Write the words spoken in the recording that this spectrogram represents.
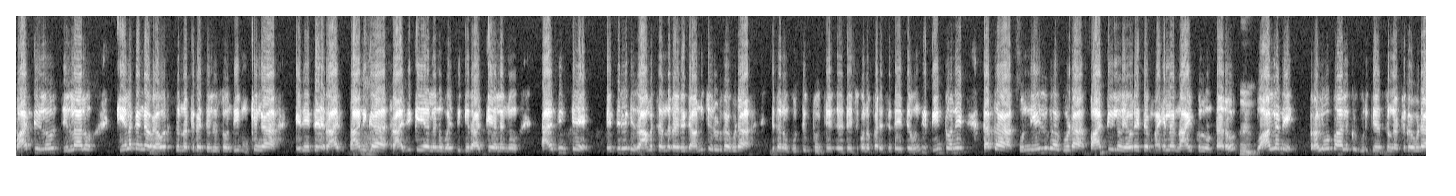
పార్టీలో జిల్లాలో కీలకంగా వ్యవహరిస్తున్నట్టుగా తెలుస్తోంది ముఖ్యంగా ఏదైతే రా- స్థానిక రాజకీయాలను వైసీపీ రాజకీయాలను శాసించే పెద్దిరెడ్డి రామచంద్రారెడ్డి అనుచరుడుగా కూడా ఇతను గుర్తింపు తెచ్చుకున్న పరిస్థితి అయితే ఉంది దీంతోనే గత కొన్నేళ్ళుగా కూడా పార్టీలో ఎవరైతే మహిళా నాయకులు ఉంటారో Hmm. వాళ్ళని ప్రలోభాలకు గురి చేస్తున్నట్లుగా కూడా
